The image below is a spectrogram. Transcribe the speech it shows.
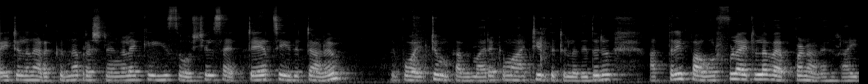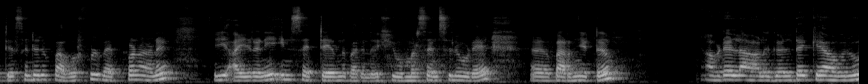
ആയിട്ടുള്ള നടക്കുന്ന പ്രശ്നങ്ങളൊക്കെ ഈ സോഷ്യൽ സെറ്റയർ ചെയ്തിട്ടാണ് പോയറ്റും കവിമാരൊക്കെ മാറ്റിയെടുത്തിട്ടുള്ളത്. ഇതൊരു അത്രയും പവർഫുൾ ആയിട്ടുള്ള വെപ്പണാണ് റൈറ്റേഴ്സിന്റെ ഒരു പവർഫുൾ വെപ്പണാണ് ഈ ഐറണി ഇൻ സെറ്റയർ എന്ന് പറയുന്നത്. ഹ്യൂമർ സെൻസിലൂടെ പറഞ്ഞിട്ട് അവിടെയുള്ള ആളുകളുടെയൊക്കെ ആ ഒരു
